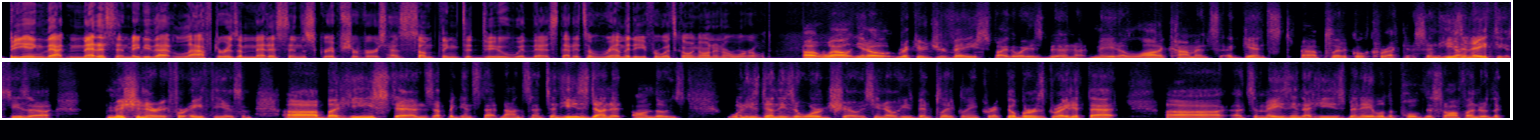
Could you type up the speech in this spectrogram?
being that medicine. Maybe that laughter is a medicine scripture verse has something to do with this, that it's a remedy for what's going on in our world. Uh, well, you know, Ricky Gervais, by the way, has been uh, made a lot of comments against uh, political correctness, and he's yeah. an atheist. He's a missionary for atheism, uh, but he stands up against that nonsense, and he's done it on those when he's done these award shows. You know, he's been politically incorrect. Bill Burr is great at that. Uh, it's amazing that he's been able to pull this off under the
